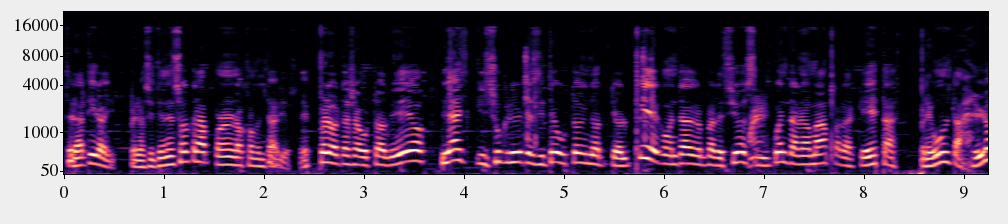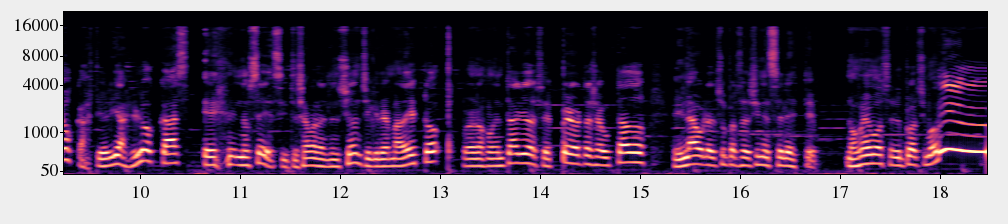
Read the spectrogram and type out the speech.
Se la tiro ahí. Pero si tienes otra, pon en los comentarios. Espero que te haya gustado el video. Like y suscribirte si te gustó. Y no te olvides de comentar qué te pareció. 50 nomás para que estas preguntas locas, teorías locas, eh, no sé si te llaman la atención, si querés más de esto, pon en los comentarios. Espero que te haya gustado. El aura del Super Saiyajin es celeste. Nos vemos en el próximo video.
